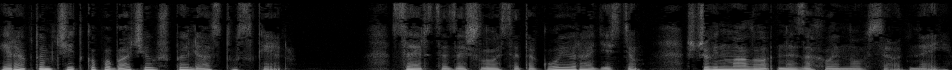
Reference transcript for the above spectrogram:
і раптом чітко побачив шпилясту скелю. Серце зайшлося такою радістю, що він мало не захлинувся од неї.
